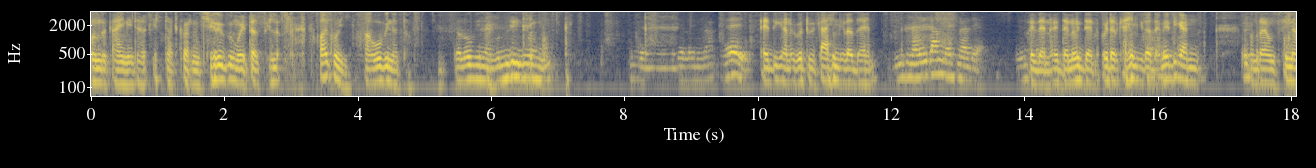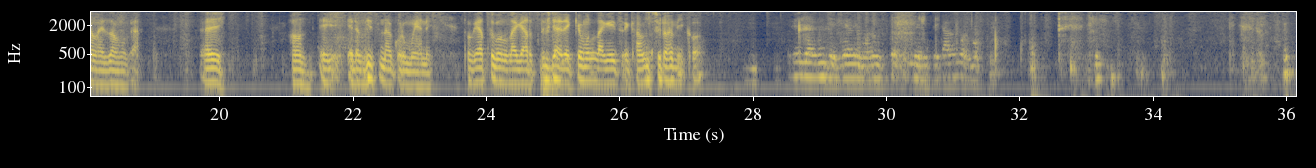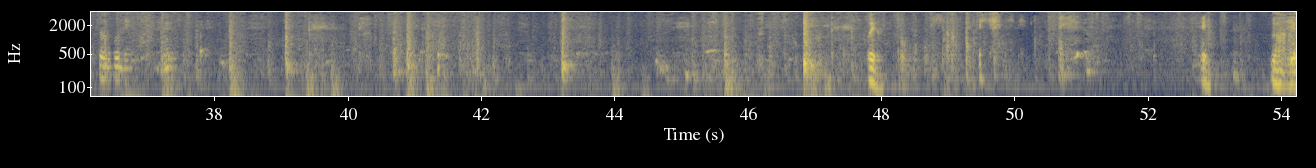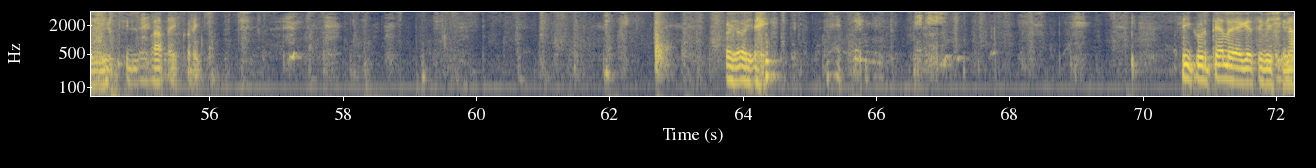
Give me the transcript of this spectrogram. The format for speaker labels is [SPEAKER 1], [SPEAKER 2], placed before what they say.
[SPEAKER 1] বন্ধু কাহিনীটা স্টার্ট করেন সেরকম হইতাছিল। হয় কই? আ, অভিনেত।
[SPEAKER 2] চলো অভিনয়
[SPEAKER 1] এদিকে একটু কাহিনীটা দেন। ওই দেন ওই দেন ওই দেন ওইটার কাহিনীটা দেন। এদিকে আমরা এখন সিনেমায় যাব গা। এই হন এই এটা মিস না করব এনে। তোকে এত লাগে আর দুইটা দেখ কেমন লাগাইছে খাম চুরানি ক
[SPEAKER 2] এই যা নিচে গেলে মানুষ তো কাল করব তো বলে
[SPEAKER 1] ওই এই, না চিল্লে ভালাই করে কি ওই ওই চিকুর তেল হয়ে গেছে বেশি না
